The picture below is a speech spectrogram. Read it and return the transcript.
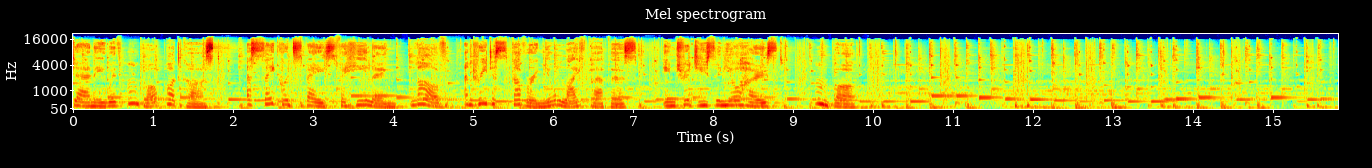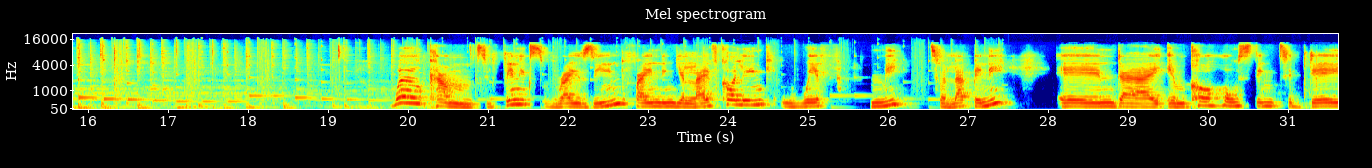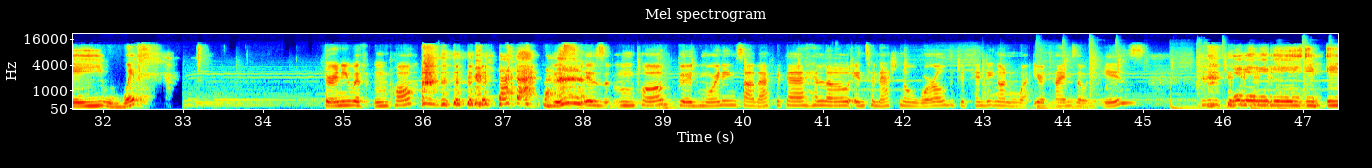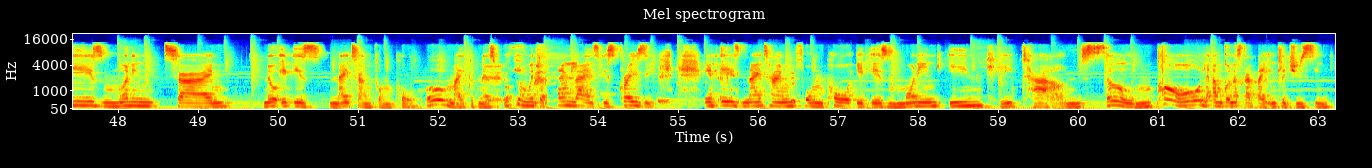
Journey with Mpho podcast, a sacred space for healing, love, and rediscovering your life purpose. Introducing your host, Mpho. Welcome to Phoenix Rising, finding your life calling with me, Tola Penny. And I am co hosting today with Journey with Mpho. this is Mpho. Good morning, South Africa. Hello, international world, depending on what your time zone is. Yay! It is morning time. No, it is nighttime from Paul. Oh my goodness. Working with the timelines is crazy. It is nighttime from Paul. It is morning in Cape Town. So, Paul, I'm going to start by introducing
